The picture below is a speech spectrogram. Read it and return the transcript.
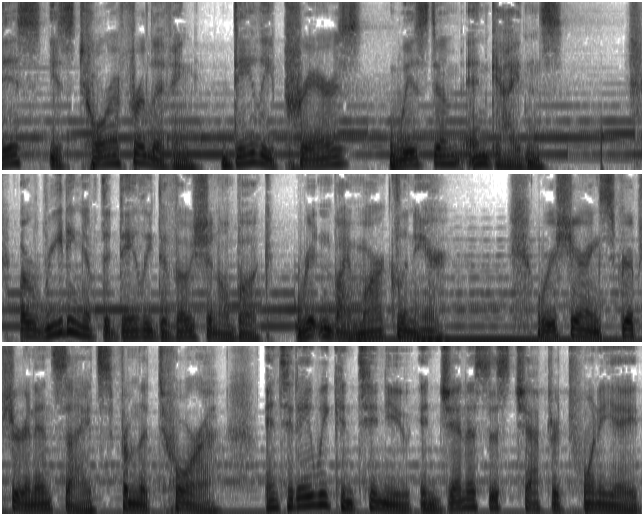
This is Torah for Living Daily Prayers, Wisdom, and Guidance. A reading of the daily devotional book written by Mark Lanier. We're sharing scripture and insights from the Torah, and today we continue in Genesis chapter 28,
